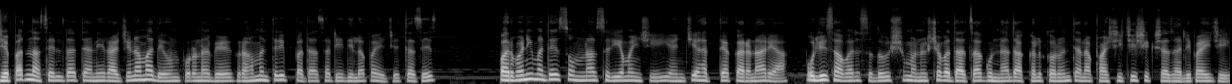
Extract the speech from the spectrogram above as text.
झेपत नसेल तर त्यांनी राजीनामा देऊन पूर्ण वेळ गृहमंत्री पदासाठी दिलं पाहिजे. तसेच परभणीमध्ये सोमनाथ सूर्यवंशी यांची हत्या करणाऱ्या पोलिसावर सदोष मनुष्यवधाचा गुन्हा दाखल करून त्यांना फाशीची शिक्षा झाली पाहिजे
